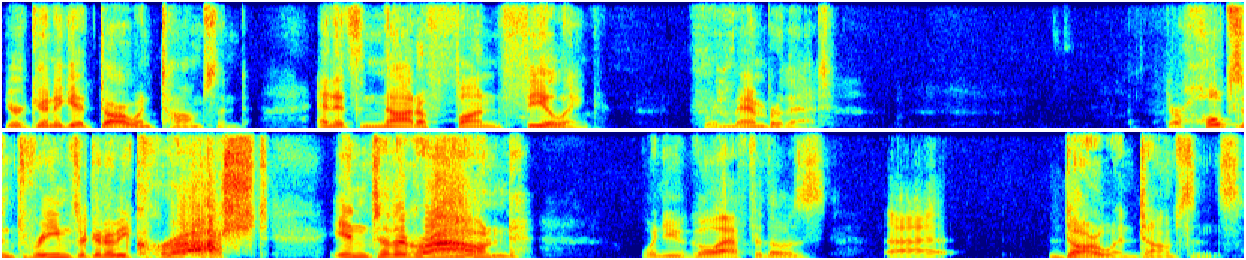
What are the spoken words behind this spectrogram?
you're gonna get Darwin Thompson, and it's not a fun feeling. Remember that. Their hopes and dreams are gonna be crushed into the ground when you go after those uh, Darwin Thompsons.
